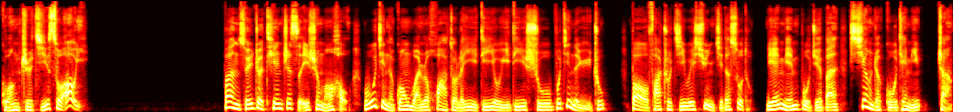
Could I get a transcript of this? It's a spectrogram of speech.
光之极速奥义。伴随着天之子一声猛吼，无尽的光宛若化作了一滴又一滴数不尽的雨珠，爆发出极为迅疾的速度，连绵不绝般向着古天明展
